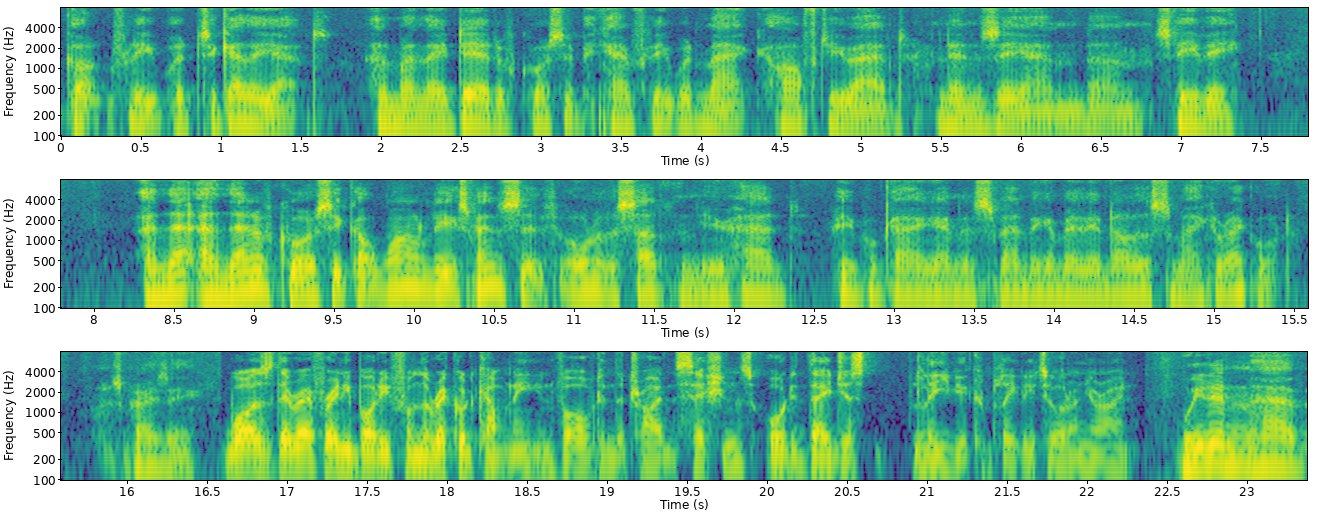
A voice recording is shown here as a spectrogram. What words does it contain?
got Fleetwood together yet. And when they did, of course, it became Fleetwood Mac after you had Lindsay and um, Stevie. And then, and then, of course, it got wildly expensive. All of a sudden, you had people going in and spending a million dollars to make a record. It was crazy. Was there ever anybody from the record company involved in the Trident sessions, or did they just leave you completely to it on your own? We didn't have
